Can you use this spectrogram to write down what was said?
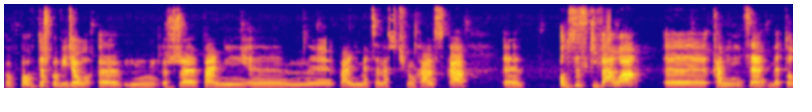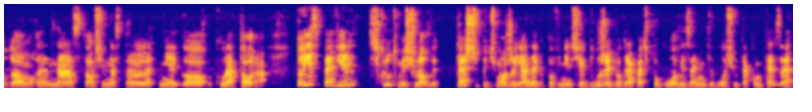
po, po, też powiedział, mm, że pani, pani mecenas Ćwiąkalska odzyskiwała kamienicę metodą e, na 118-letniego kuratora. To jest pewien skrót myślowy. Też być może Janek powinien się dłużej podrapać po głowie, zanim wygłosił taką tezę,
